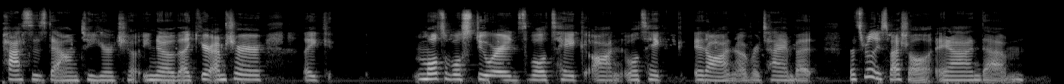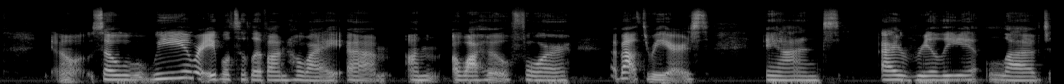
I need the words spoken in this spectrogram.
passes down to your child you know like you're i'm sure like multiple stewards will take on will take it on over time but that's really special. And um you know so we were able to live on hawaii um on oahu for about three years. And i really loved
